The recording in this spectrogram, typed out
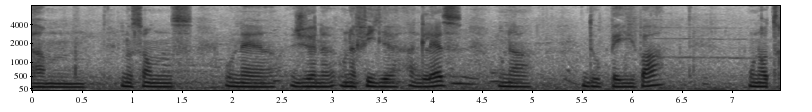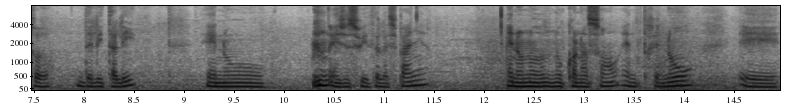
Euh, nous sommes une jeune, une fille anglaise, une du Pays-Bas, une autre de l'Italie et, nous, et je suis de l'Espagne. Et nous nous connaissons entre nous et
